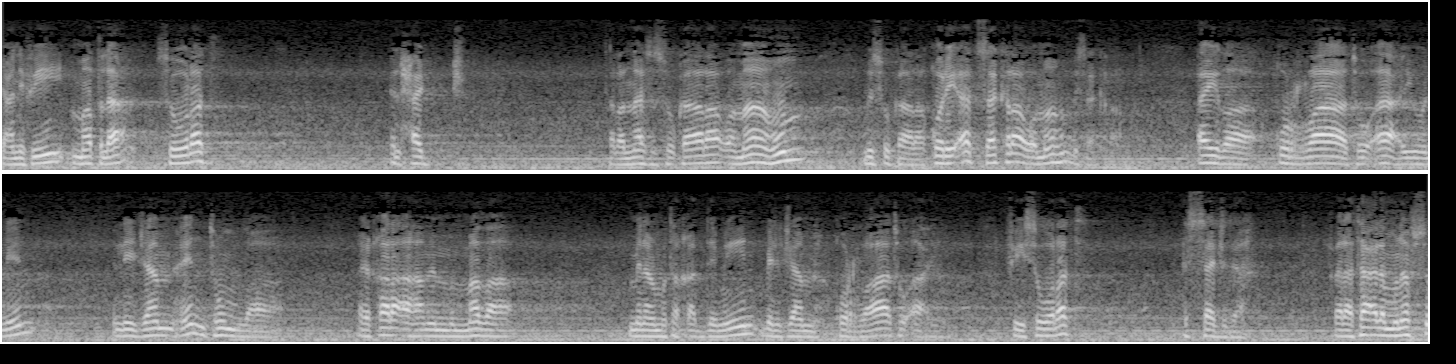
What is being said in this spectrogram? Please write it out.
يعني في مطلع سورة الحج. ترى الناس سكارى وما هم بسكارى. قرئت سكرى وما هم بسكرى. أيضا قرات أعين لجمع تمضى أي قرأها ممن مضى من المتقدمين بالجمع قرات أعين في سورة السجدة. فلا تعلم نفس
